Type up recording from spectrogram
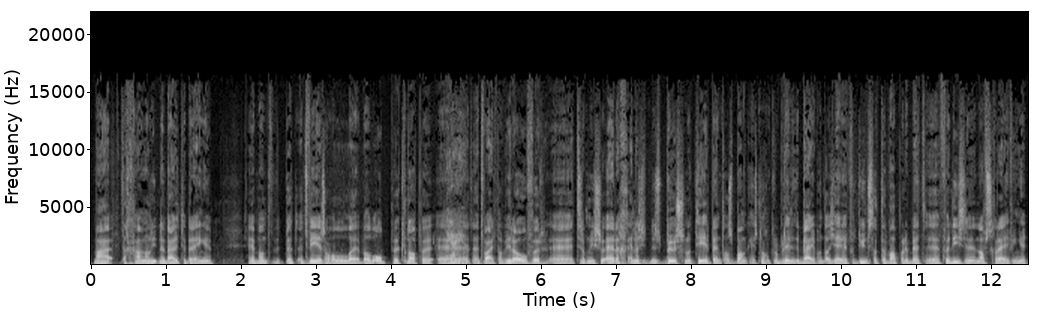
Maar dat gaan we nog niet naar buiten brengen. He, want het, het, weer zal wel, uh, wel opknappen. Uh, ja, ja. Het, het, waait wel weer over. Uh, het is ook niet zo erg. En als je dus beursgenoteerd bent als bank... is nog een probleem erbij. Want als jij voortdurend staat te wapperen met verliezen en afschrijvingen...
